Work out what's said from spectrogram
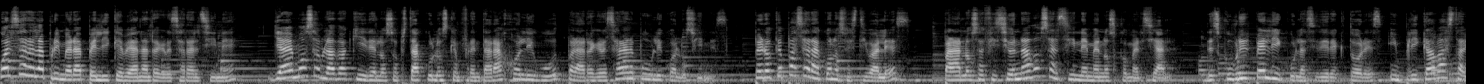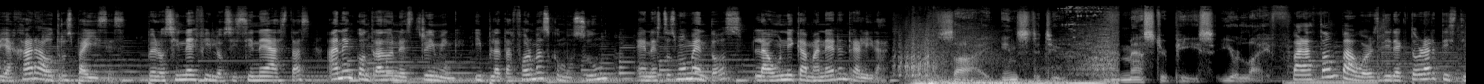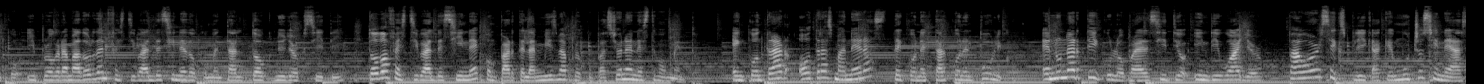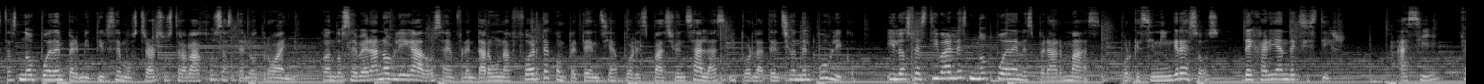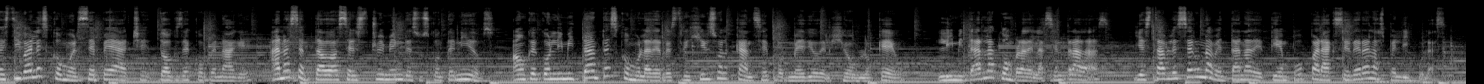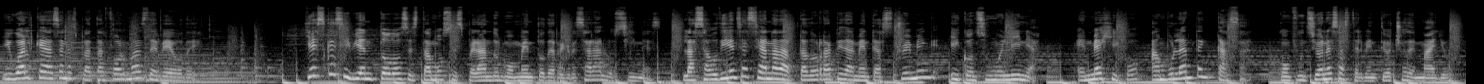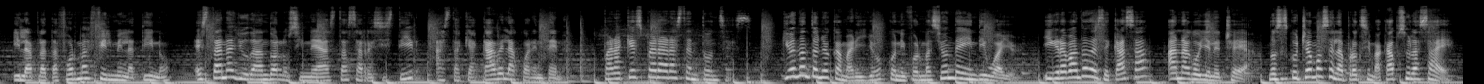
¿Cuál será la primera peli que vean al regresar al cine? Ya hemos hablado aquí de los obstáculos que enfrentará Hollywood para regresar al público a los cines. Pero ¿qué pasará con los festivales? Para los aficionados al cine menos comercial, descubrir películas y directores implicaba hasta viajar a otros países, pero cinéfilos y cineastas han encontrado en streaming y plataformas como Zoom, en estos momentos, la única manera en realidad. Institute. Masterpiece Your Life. Para Tom Powers, director artístico y programador del Festival de Cine Documental Doc New York City, todo festival de cine comparte la misma preocupación en este momento. Encontrar otras maneras de conectar con el público. En un artículo para el sitio IndieWire, Powers explica que muchos cineastas no pueden permitirse mostrar sus trabajos hasta el otro año, cuando se verán obligados a enfrentar una fuerte competencia por espacio en salas y por la atención del público, y los festivales no pueden esperar más, porque sin ingresos dejarían de existir. Así, festivales como el CPH Dogs de Copenhague han aceptado hacer streaming de sus contenidos, aunque con limitantes como la de restringir su alcance por medio del geobloqueo, limitar la compra de las entradas y establecer una ventana de tiempo para acceder a las películas, igual que hacen las plataformas de VOD. Y es que si bien todos estamos esperando el momento de regresar a los cines, las audiencias se han adaptado rápidamente a streaming y consumo en línea. En México, Ambulante en Casa, con funciones hasta el 28 de mayo, y la plataforma Filming Latino están ayudando a los cineastas a resistir hasta que acabe la cuarentena. ¿Para qué esperar hasta entonces? Guión Antonio Camarillo con información de IndieWire. Y grabando desde casa, Ana Goyenechea. Nos escuchamos en la próxima cápsula SAE.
